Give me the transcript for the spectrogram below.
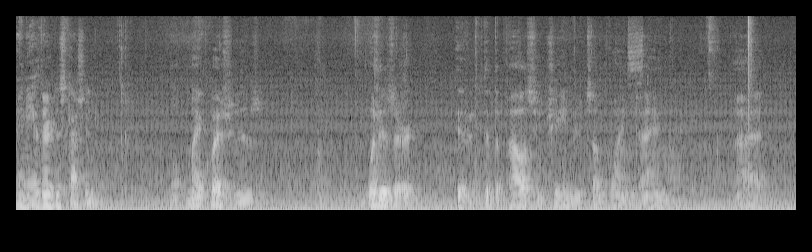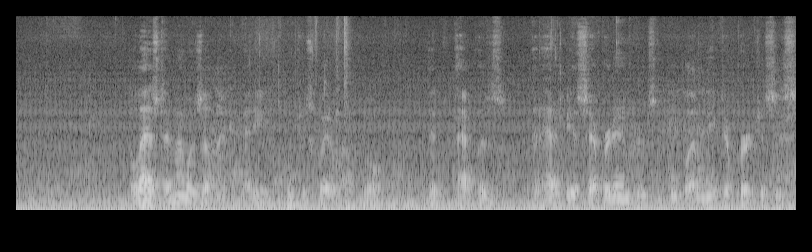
Any other discussion? Well, my question is, what is our, did, did the policy change at some point in time? Uh, The last time I was on the committee, which is quite a while ago, that, that was, that had to be a separate entrance and people had to make their purchases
